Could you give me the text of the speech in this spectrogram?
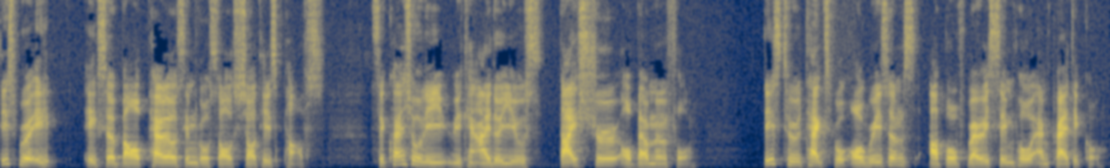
This work is about parallel single-source shortest paths. Sequentially, we can either use Dijkstra or Bellman-Ford. These two textbook algorithms are both very simple and practical.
